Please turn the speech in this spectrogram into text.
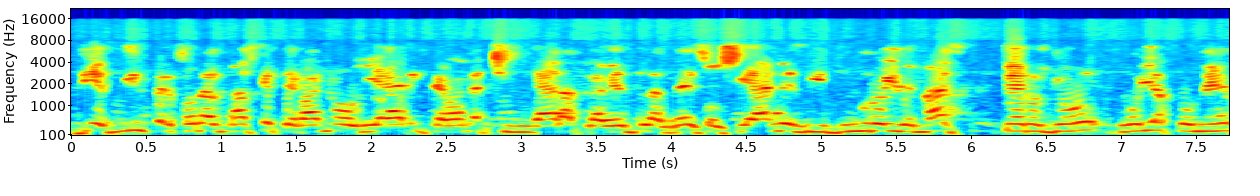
10 mil personas más que te van a odiar y te van a chingar a través de las redes sociales y duro y demás, pero yo voy a poner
